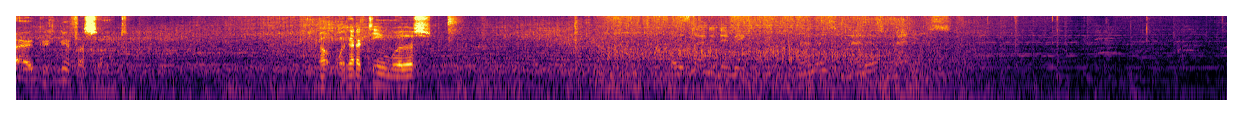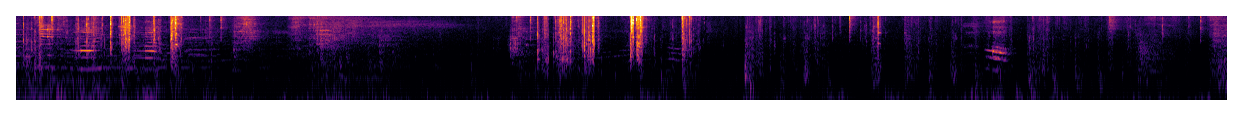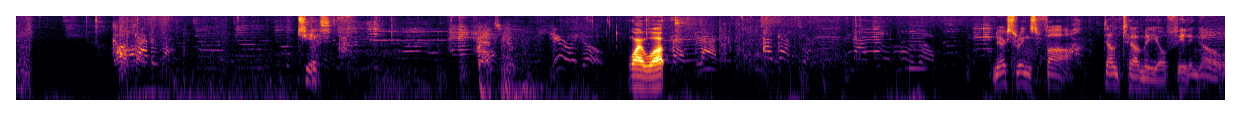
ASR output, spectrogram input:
Magnificent. Oh, we got a team with us. Cheers. Friends, here I go. Why what? Next ring's far. Don't tell me you're feeling old.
